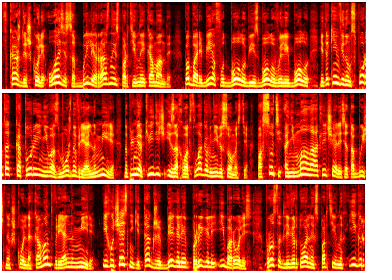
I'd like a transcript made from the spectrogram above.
В каждой школе Оазиса были разные спортивные команды по борьбе, футболу, бейсболу, волейболу и таким видам спорта, которые невозможны в реальном мире, например, квидич и захват флага в невесомости. По сути, они мало отличались от обычных школьных команд в реальном мире. Их участники также бегали, прыгали и боролись. Просто для виртуальных спортивных игр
